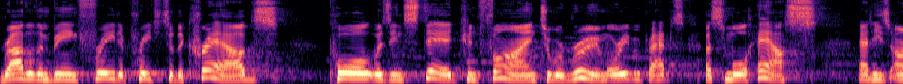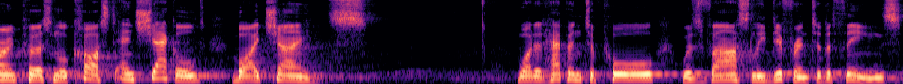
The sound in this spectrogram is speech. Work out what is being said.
Rather than being free to preach to the crowds, Paul was instead confined to a room or even perhaps a small house at his own personal cost and shackled by chains. What had happened to Paul was vastly different to the things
